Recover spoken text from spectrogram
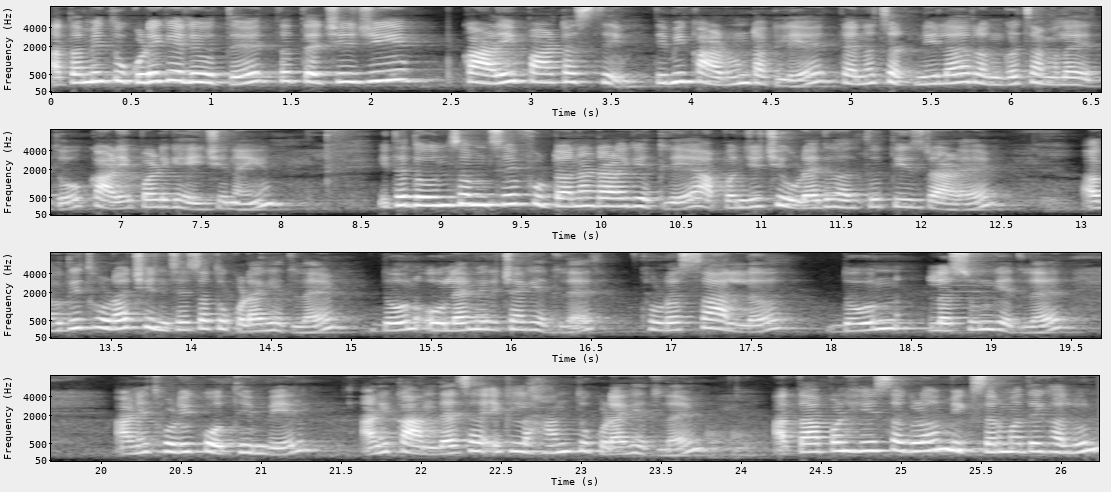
आता मी तुकडे केले होते तर त्याची जी काळी पाट असते ती मी काढून टाकली आहे. त्यानं चटणीला रंग चांगला येतो काळी पाट घ्यायची नाही. इथे दोन चमचे फुटाणा डाळ घेतली आहे. आपण जी चिवड्यात घालतो तीच डाळ आहे. अगदी थोडा चिंचेचा तुकडा घेतला आहे दोन ओल्या मिरच्या घेतल्या आहेत थोडंसं आलं दोन लसूण घेतलं आहे आणि थोडी कोथिंबीर आणि कांद्याचा एक लहान तुकडा घेतला आहे आता आपण हे सगळं मिक्सरमध्ये घालून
